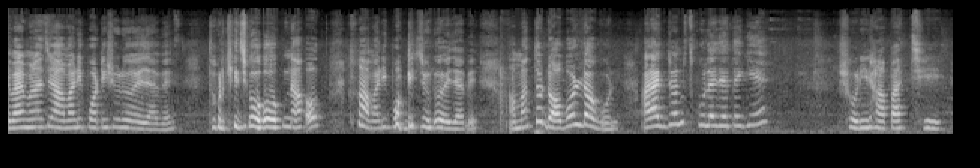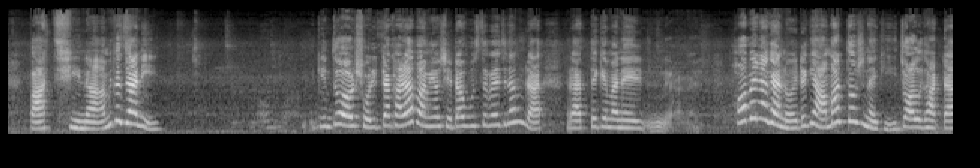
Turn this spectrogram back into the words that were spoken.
এবার মনে হচ্ছে আমারই পটি শুরু হয়ে যাবে। তোর কিছু হোক না হোক আমারই পটি শুরু হয়ে যাবে। আমার তো ডবল ডবল আর একজন স্কুলে যেতে গিয়ে শরীর হাঁপাচ্ছে পাচ্ছি না। আমি তো জানি কিন্তু ওর শরীরটা খারাপ, আমিও সেটাও বুঝতে পেরেছিলাম। রাত থেকে মানে হবে না কেন? এটা কি আমার দোষ নাকি? জল ঘাটা,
